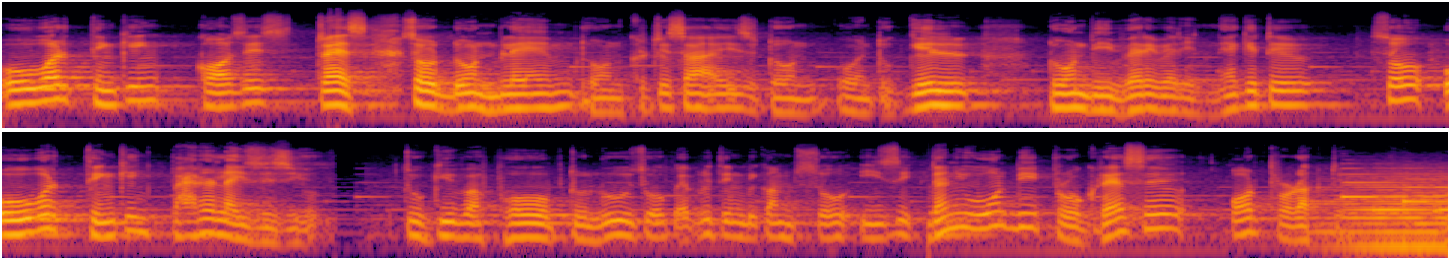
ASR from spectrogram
Overthinking causes stress. So don't blame, don't criticize, don't go into guilt, don't be very, very negative. So overthinking paralyzes you. To give up hope, to lose hope, everything becomes so easy. Then you won't be progressive or productive.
